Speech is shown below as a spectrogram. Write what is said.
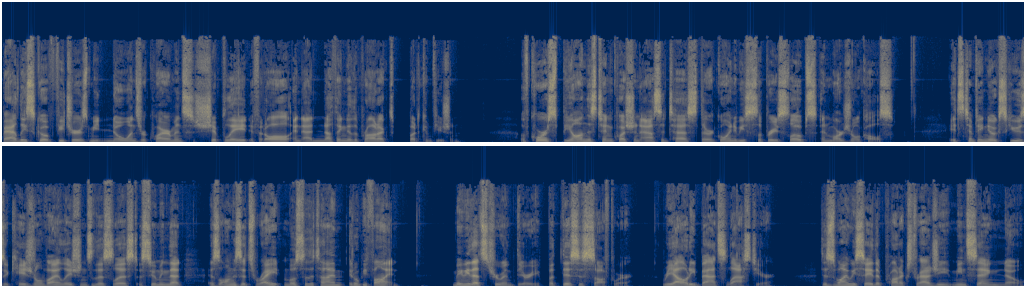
Badly scoped features meet no one's requirements, ship late, if at all, and add nothing to the product but confusion. Of course, beyond this 10 question acid test, there are going to be slippery slopes and marginal calls. It's tempting to excuse occasional violations of this list, assuming that as long as it's right, most of the time, it'll be fine. Maybe that's true in theory, but this is software. Reality bats last year. This is why we say that product strategy means saying no.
